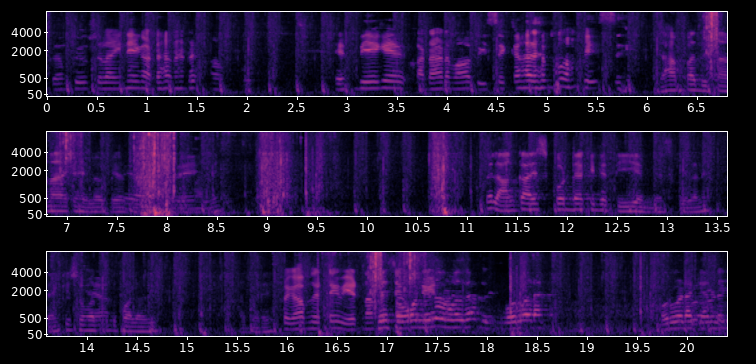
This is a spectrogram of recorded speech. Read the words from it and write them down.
කම්පියස් ලයින්නේ කටහනට FBගේ කටහට මාව පිස්සෙක් හරම පිස්ස දහම්පත් දිසානායක හෙලෝ කිය ලංකා ස්කොඩ්ඩක් ඉට තම්ස් කියලන තැක සොමත් පලවි අදරේ. ප්‍රගාපට වියට්නම් මේ සෝන් වෙන මොකද? බොරු වැඩක්. බොරු වැඩක් යන්නේ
